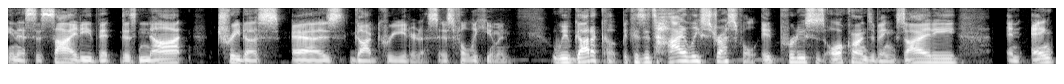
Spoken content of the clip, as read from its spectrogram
in a society that does not treat us as God created us, as fully human. We've got to cope because it's highly stressful. It produces all kinds of anxiety and angst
